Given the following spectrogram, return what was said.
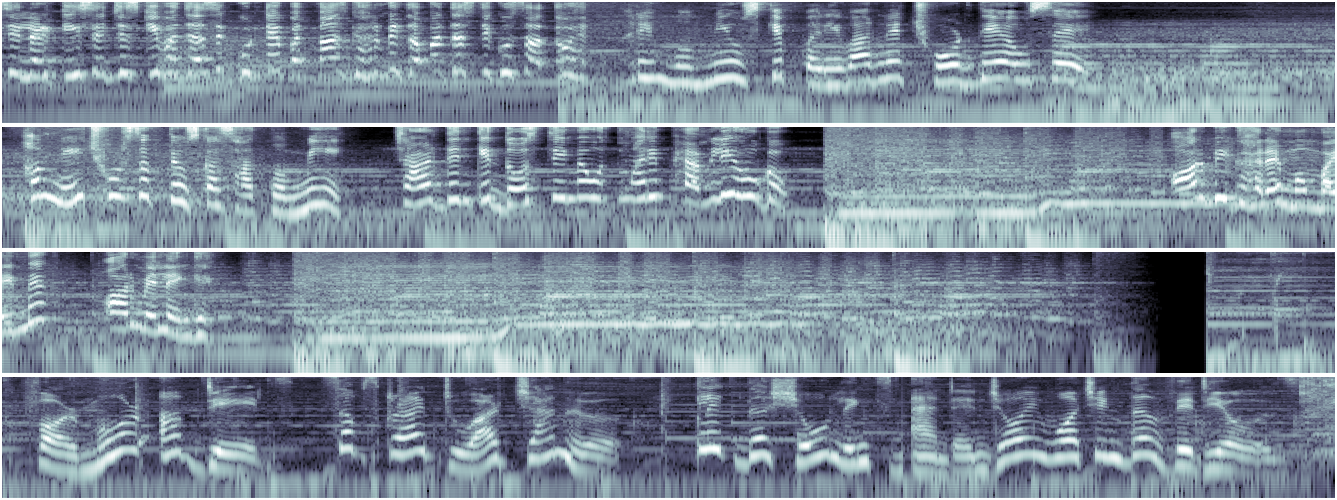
ऐसी लड़की से जिसकी वजह से कुत्ते बदमाश घर में ज़बरदस्ती घुसा है अरे मम्मी उसके परिवार ने छोड़ दिया उसे। हम नहीं छोड़ सकते उसका साथ मम्मी। चार दिन की दोस्ती में वो तुम्हारी फैमिली हो गई। और भी घर है मुंबई में और मिलेंगे। For more updates, subscribe to our channel, click the show links and enjoy watching the videos.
